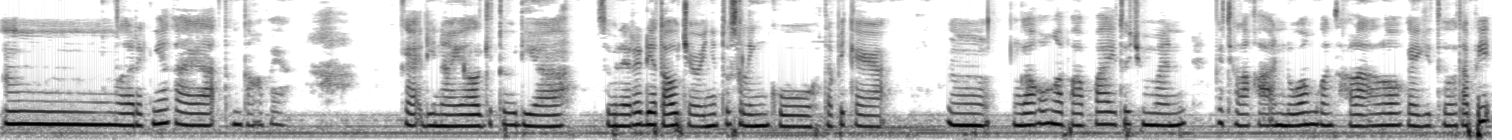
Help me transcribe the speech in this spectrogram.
Hmm, liriknya kayak tentang apa ya kayak denial gitu dia sebenarnya dia tahu ceweknya tuh selingkuh tapi kayak hmm, enggak kok nggak apa-apa itu cuman kecelakaan doang bukan salah lo kayak gitu. Tapi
